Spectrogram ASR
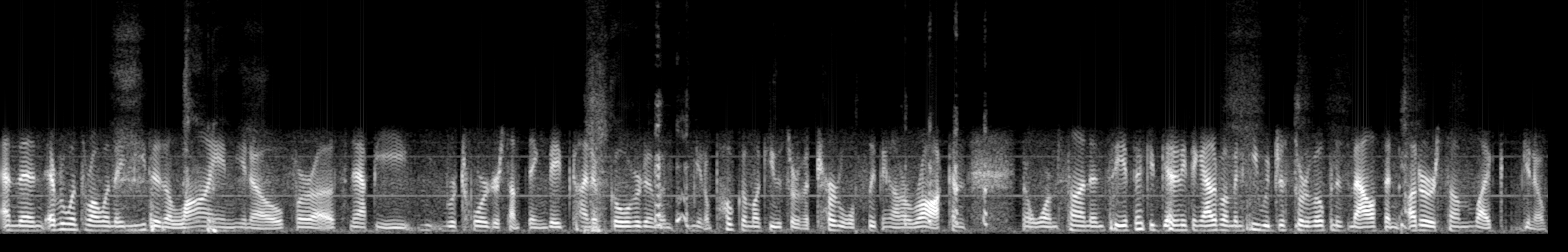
And then every once in a while, when they needed a line, you know, for a snappy retort or something, they'd kind of go over to him and you know poke him like he was sort of a turtle sleeping on a rock and in a warm sun, and see if they could get anything out of him. And he would just sort of open his mouth and utter some like you know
